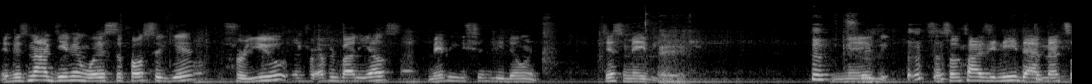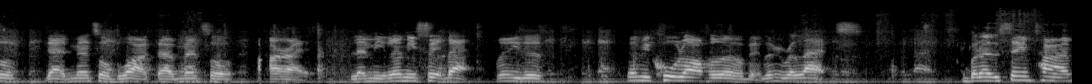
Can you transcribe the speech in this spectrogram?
If it's not giving what it's supposed to give for you and for everybody else, maybe you shouldn't be doing it. Just maybe. Hey, Maybe. So sometimes you need that mental that mental block, that mental all right, let me let me sit back. Let me just let me cool off a little bit. Let me relax. But at the same time,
